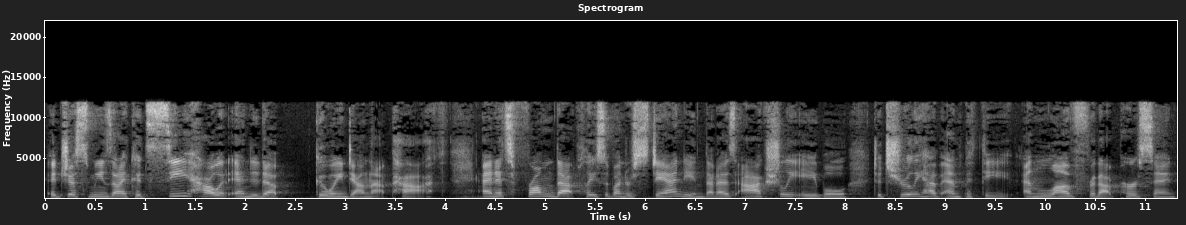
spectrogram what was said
It just means that I could see how it ended up going down that path. And it's from that place of understanding that I was actually able to truly have empathy and love for that person.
